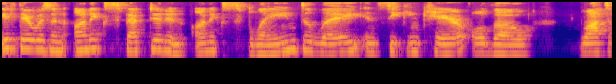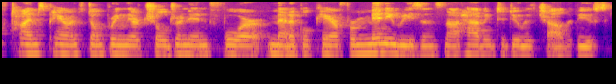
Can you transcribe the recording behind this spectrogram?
If there was an unexpected and unexplained delay in seeking care, although lots of times parents don't bring their children in for medical care for many reasons, not having to do with child abuse.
